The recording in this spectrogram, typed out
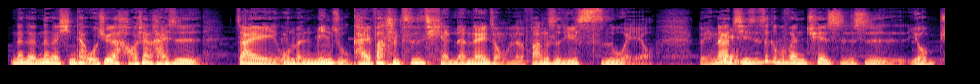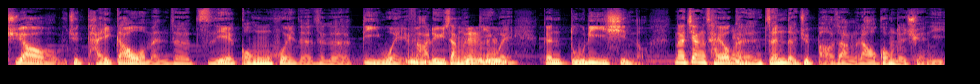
那个、那个心态，我觉得好像还是在我们民主开放之前的那种的方式去思维哦。对，那其实这个部分确实是有需要去抬高我们的职业工会的这个地位，法律上的地位跟独立性哦。那这样才有可能真的去保障劳工的权益。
